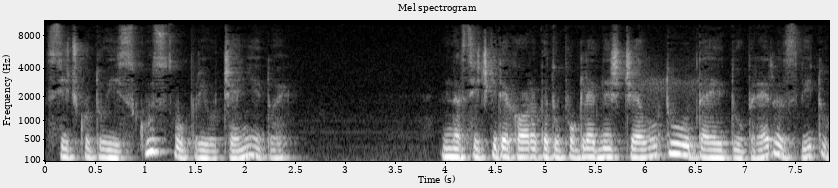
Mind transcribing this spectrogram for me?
Всичкото изкуство при учението е. На всичките хора, като погледнеш челото, да е добре развито.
